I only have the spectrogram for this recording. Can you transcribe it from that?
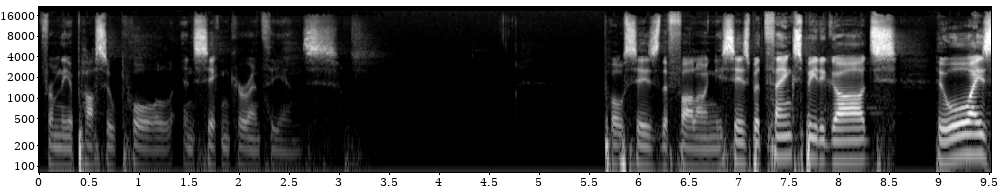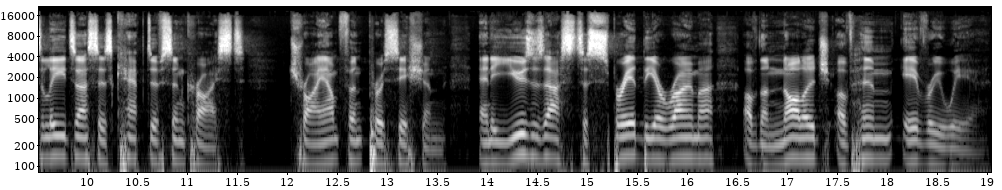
from the Apostle Paul in 2 Corinthians. Paul says the following He says, But thanks be to God who always leads us as captives in Christ, triumphant procession, and He uses us to spread the aroma of the knowledge of Him everywhere.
